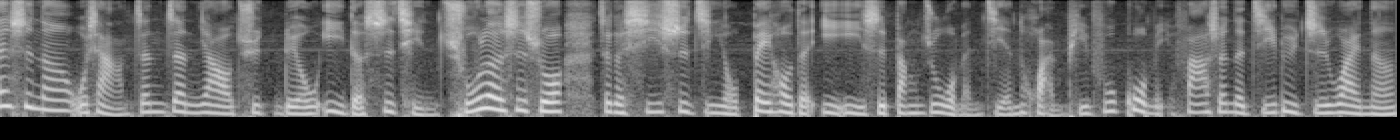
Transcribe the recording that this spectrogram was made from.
但是呢，我想真正要去留意的事情，除了是说这个稀释精油背后的意义是帮助我们减缓皮肤过敏发生的几率之外呢，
